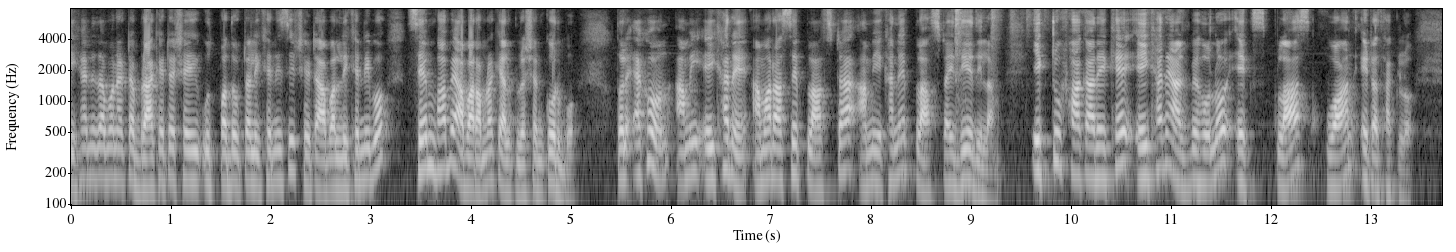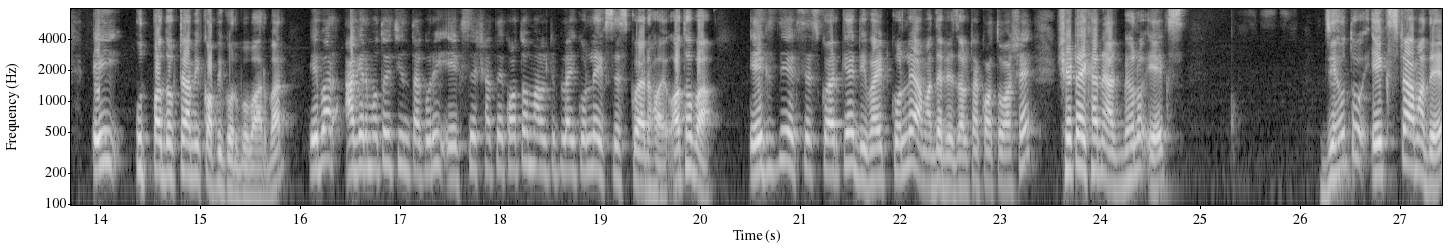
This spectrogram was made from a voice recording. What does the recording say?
এইখানে যেমন একটা ব্র্যাকেটে সেই উৎপাদকটা লিখে নিছি, সেটা আবার লিখে নিব। সেমভাবে আবার আমরা ক্যালকুলেশন করব। তাহলে এখন আমি এইখানে আমার আছে প্লাসটা আমি এখানে প্লাসটাই দিয়ে দিলাম। একটু ফাঁকা রেখে এইখানে আসবে হলো এক্স প্লাস ওয়ান এটা থাকল। এই উৎপাদকটা আমি কপি করব বারবার। এবার আগের মতোই চিন্তা করি এক্সের সাথে কত মাল্টিপ্লাই করলে এক্স স্কোয়ার হয়? অথবা এক্স দিয়ে এক্স স্কোয়ারকে ডিভাইড করলে আমাদের রেজাল্টটা কত আসে? সেটা এখানে আসবে হলো এক্স যেহেতু এক্সটা আমাদের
